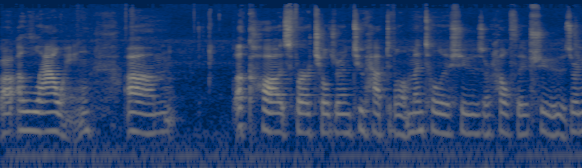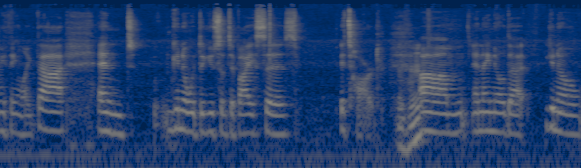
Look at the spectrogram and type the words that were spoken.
uh, allowing um, a cause for our children to have developmental issues or health issues or anything like that. And you know, with the use of devices, it's hard. Mhm. Um, and I know that you know,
